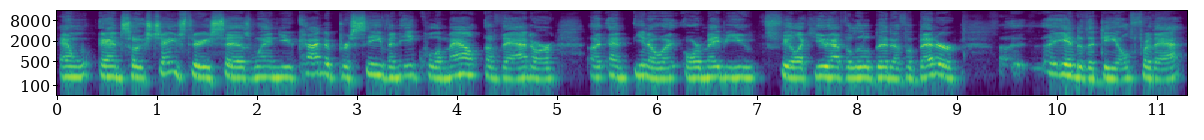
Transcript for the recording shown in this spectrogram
And, and so exchange theory says when you kind of perceive an equal amount of that or uh, and you know or maybe you feel like you have a little bit of a better end of the deal for that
